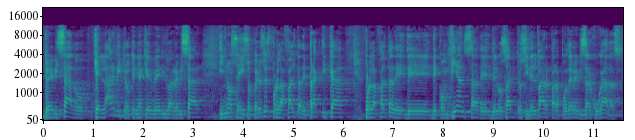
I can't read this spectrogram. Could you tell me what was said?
revisado, que el árbitro tenía que haber ido a revisar y no se hizo. Pero eso es por la falta de práctica, por la falta de, confianza de, los árbitros y del VAR para poder revisar jugadas.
